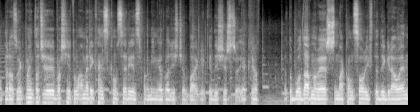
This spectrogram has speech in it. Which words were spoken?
Od razu, jak pamiętacie właśnie tą amerykańską serię z Farminga 22, jak ja kiedyś jeszcze, jak ja, to było dawno, ja jeszcze na konsoli wtedy grałem,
